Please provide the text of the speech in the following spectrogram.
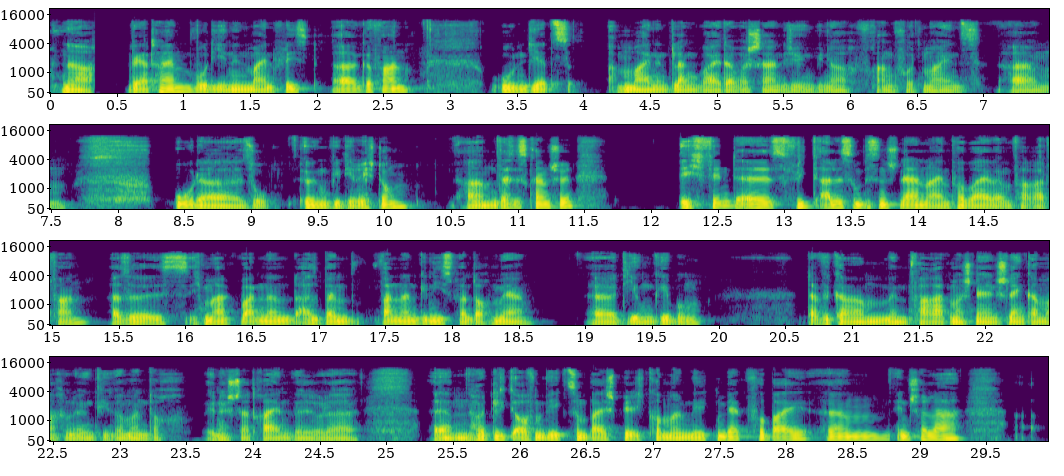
nach Wertheim, wo die in den Main fließt, äh, gefahren und jetzt am Main entlang weiter wahrscheinlich irgendwie nach Frankfurt Mainz ähm, oder so irgendwie die Richtung. Ähm, das ist ganz schön. Ich finde, es fliegt alles so ein bisschen schnell an einem vorbei beim Fahrradfahren. Also es, ich mag Wandern, also beim Wandern genießt man doch mehr äh, die Umgebung. Dafür kann man mit dem Fahrrad mal schnell einen Schlenker machen, irgendwie, wenn man doch in eine Stadt rein will. Oder ähm, heute liegt auf dem Weg zum Beispiel, ich komme an Miltenberg vorbei, ähm, inshallah.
